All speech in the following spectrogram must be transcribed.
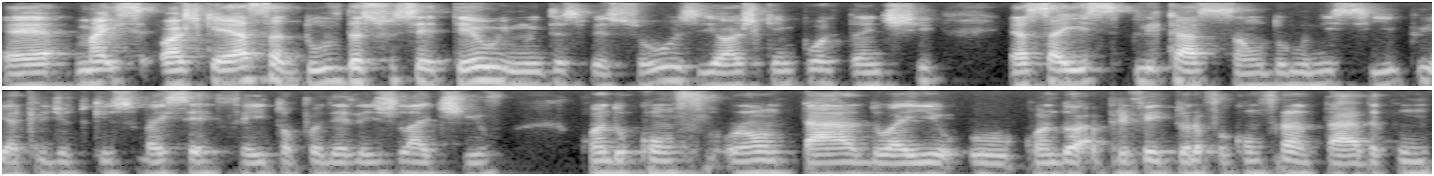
É, mas eu acho que essa dúvida sucedeu em muitas pessoas e eu acho que é importante essa explicação do município e acredito que isso vai ser feito ao Poder Legislativo quando confrontado aí o, quando a prefeitura for confrontada com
